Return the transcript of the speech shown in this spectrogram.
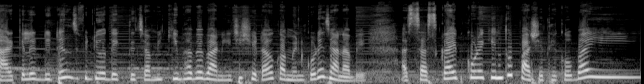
নারকেলের ডিটেলস ভিডিও দেখতে চাও, আমি কীভাবে বানিয়েছি সেটাও কমেন্ট করে জানাবে। আর সাবস্ক্রাইব করে কিন্তু পাশে থেকো। বাই!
